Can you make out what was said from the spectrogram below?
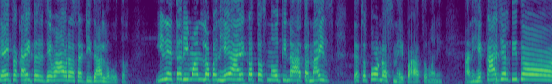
त्याचं काहीतरी ते वावरासाठी झालं होतं. इले तरी म्हणलं पण हे ऐकतच नव्हती ना आता नाहीच त्याचं तोंडच नाही पाहायचं म्हणे. आणि हे काजल तिथं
